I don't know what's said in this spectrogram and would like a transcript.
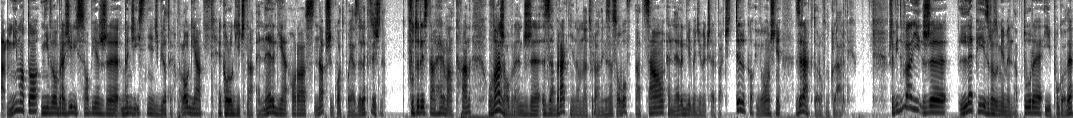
a mimo to nie wyobrazili sobie, że będzie istnieć biotechnologia, ekologiczna energia oraz na przykład pojazdy elektryczne. Futurysta Herman Kahn uważał wręcz, że zabraknie nam naturalnych zasobów, a całą energię będziemy czerpać tylko i wyłącznie z reaktorów nuklearnych. Przewidywali, że lepiej zrozumiemy naturę i pogodę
